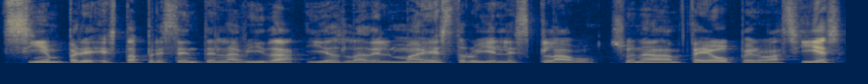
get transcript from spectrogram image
siempre está presente en la vida y es la del maestro y el esclavo. Suena feo, pero así es.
